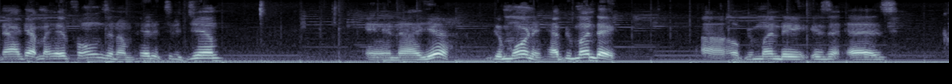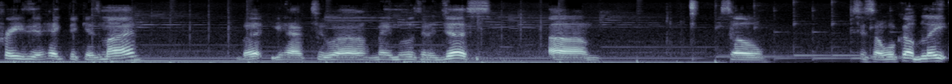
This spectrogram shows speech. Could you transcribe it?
now I got my headphones and I'm headed to the gym. And uh, yeah, good morning. Happy Monday. I uh, hope your Monday isn't as crazy or hectic as mine, but you have to uh, make moves and adjust. Um, so, since I woke up late,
